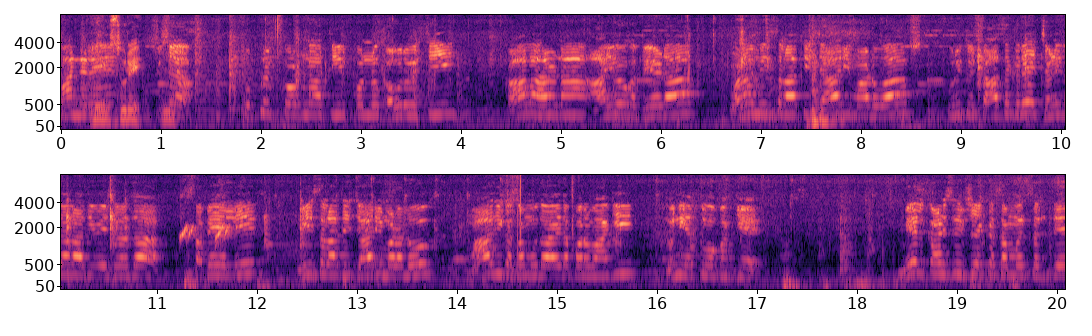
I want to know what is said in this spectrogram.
ಮಾನ್ಯರೇ ಸುಪ್ರೀಂ ಕೋರ್ಟ್ನ ತೀರ್ಪನ್ನು ಗೌರವಿಸಿ ಕಾಲಹರಣ ಆಯೋಗ ಬೇಡ ಒಳ ಮೀಸಲಾತಿ ಜಾರಿ ಮಾಡುವ ಕುರಿತು ಶಾಸಕರೇ ಚಳಿಗಾಲ ಅಧಿವೇಶನದ ಸಭೆಯಲ್ಲಿ ಮೀಸಲಾತಿ ಜಾರಿ ಮಾಡಲು ಮಾದಿಗ ಸಮುದಾಯದ ಪರವಾಗಿ ಧ್ವನಿ ಎತ್ತುವ ಬಗ್ಗೆ ಮೇಲ್ಕಾಣಿಸಿದ ವಿಷಯಕ್ಕೆ ಸಂಬಂಧಿಸಿದಂತೆ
